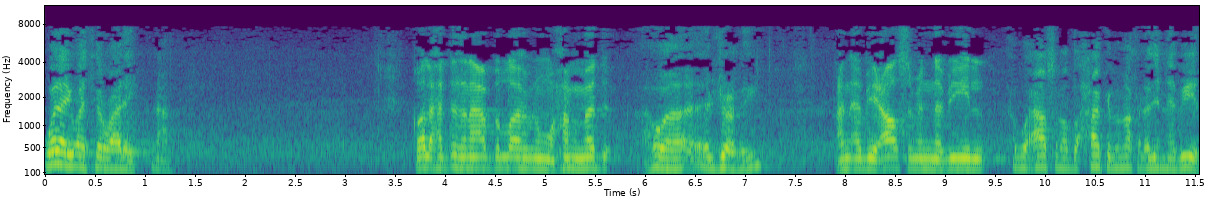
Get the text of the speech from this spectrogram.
ولا يؤثر عليه. نعم. قال حدثنا عبد الله بن محمد هو الجعفي. عن أبي عاصم النبيل. أبو عاصم الضحاك بن مخلد النبيل.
